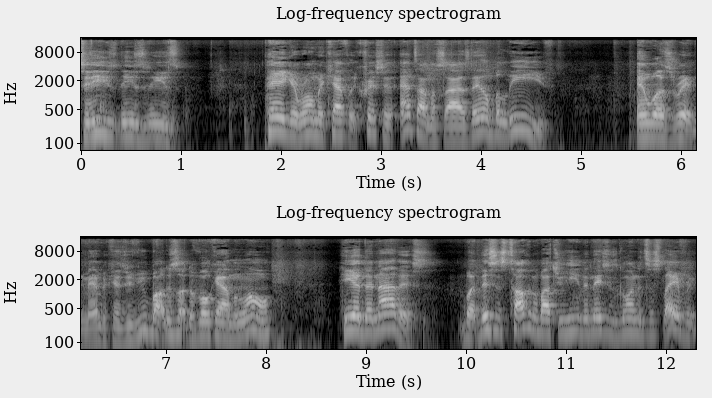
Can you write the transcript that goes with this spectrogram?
See, these these these pagan Roman Catholic Christian anti-messiahs, they don't believe in what's written, man. Because if you brought this up to vocab alone, he'll deny this. But this is talking about you heathen nations going into slavery,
